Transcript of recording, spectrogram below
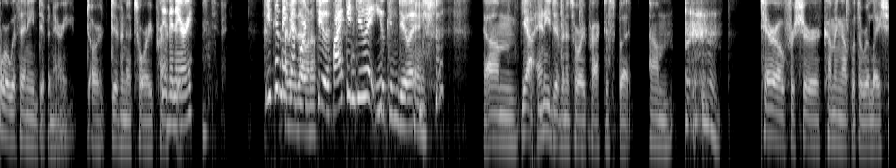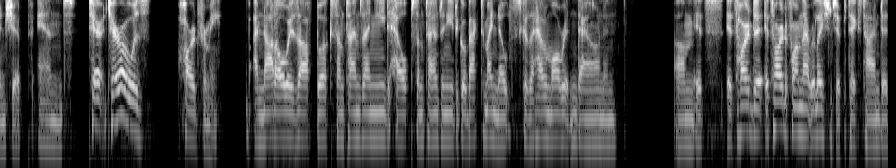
or with any divinary or divinatory practice. Divinary? you can make I up words too. If i can do it you can do it. Um, yeah, any divinatory practice, but um, tarot for sure. Coming up with a relationship and tar- tarot was hard for me I'm not always off book. Sometimes I need help. Sometimes I need to go back to my notes because I have them all written down, and um, it's it's hard to it's hard to form that relationship. It takes time, to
